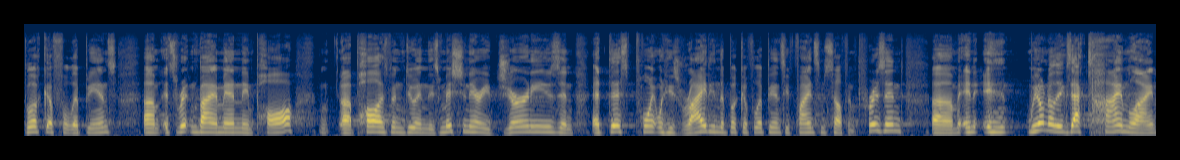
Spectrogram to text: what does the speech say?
book of Philippians. Um, it's written by a man named Paul. Uh, Paul has been doing these missionary journeys, and at this point, when he's writing the book of Philippians, he finds himself imprisoned. Um, and, and we don't know the exact timeline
